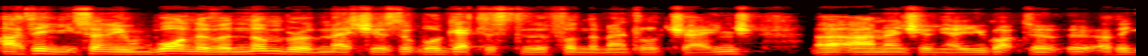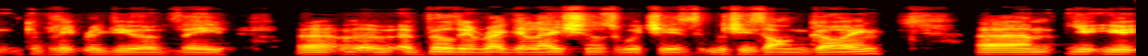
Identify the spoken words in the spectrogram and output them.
I think it's only one of a number of measures that will get us to the fundamental change. Uh, I mentioned, you know, you've got to, I think, complete review of the uh, of building regulations, which is which is ongoing. Um, you,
